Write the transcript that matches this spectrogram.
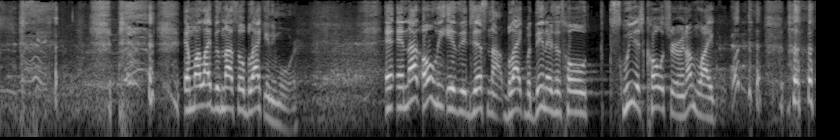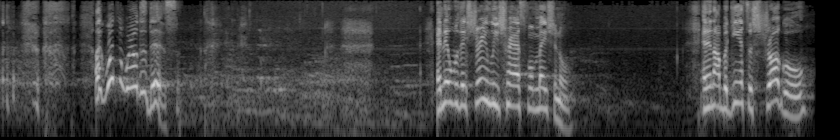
and my life is not so black anymore. And, and, not only is it just not black, but then there's this whole Swedish culture, and I'm like, what? The like, what in the world is this? And it was extremely transformational. And then I began to struggle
